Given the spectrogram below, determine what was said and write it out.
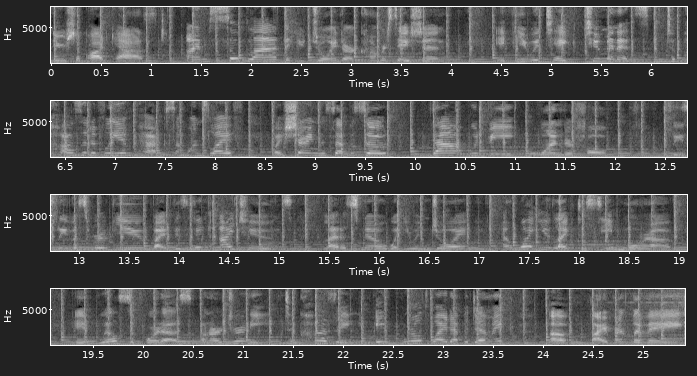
Nusha podcast. I'm so glad that you joined our conversation. If you would take two minutes to positively impact someone's life by sharing this episode, that would be wonderful. Please leave us a review by visiting iTunes. Let us know what you enjoy and what you'd like to see more of. It will support us on our journey to causing a worldwide epidemic of vibrant living.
